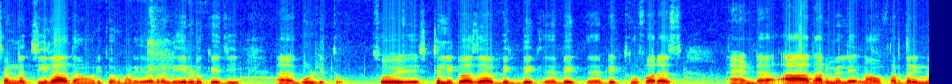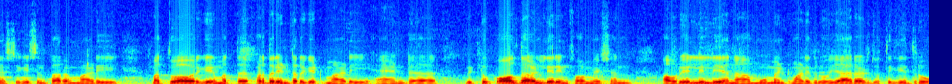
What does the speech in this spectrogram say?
ಸಣ್ಣ ಚೀಲ ನಾವು ರಿಕವರ್ ಮಾಡಿದ್ವಿ. ಅದರಲ್ಲಿ ಎರಡು ಕೆ ಜಿ ಗೋಲ್ಡ್ ಇತ್ತು. So still it was a big big big breakthrough for us and ಆ ಆಧಾರ ಮೇಲೆ ನಾವು ಫರ್ದರ್ ಇನ್ವೆಸ್ಟಿಗೇಷನ್ ಪ್ರಾರಂಭ ಮಾಡಿ ಮತ್ತು ಅವರಿಗೆ ಮತ್ತೆ ಫರ್ದರ್ ಇಂಟರ್ಗೇಟ್ ಮಾಡಿ. And we took all the earlier information ಅವರು ಎಲ್ಲೆಲ್ಲಿ ಮೂವ್ಮೆಂಟ್ ಮಾಡಿದರು, ಯಾರ್ಯಾರ ಜೊತೆಗೆ ಇದ್ದರು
